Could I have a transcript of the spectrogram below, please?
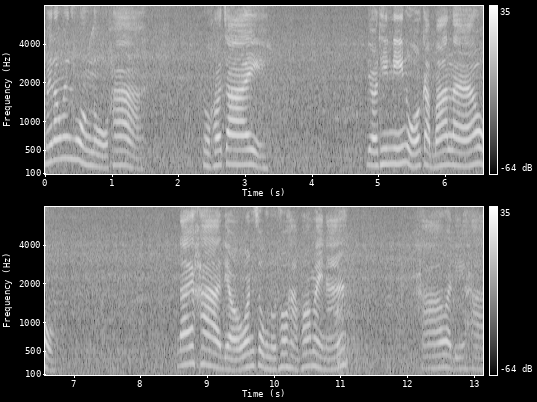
ไม่ต้องเป็นห่วงหนูค่ะ หนูเข้าใจ เดี๋ยวทีนี้หนูก็กลับบ้านแล้ว ได้ค่ะ เดี๋ยววันศุกร์หนูโทรหาพ่อใหม่นะ ค่ะสวัสดีค่ะ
